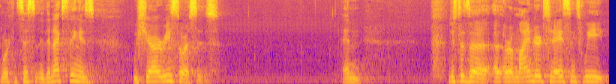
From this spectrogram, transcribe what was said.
more consistently. The next thing is we share our resources. And just as a, a reminder today, since we,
